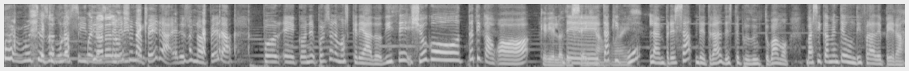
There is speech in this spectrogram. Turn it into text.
o en muchos Es como otros una- sitios. bueno, ahora lo eres dice una pera, eres una pera. Por, eh, con por eso lo hemos creado. Dice Shogo Tatikawa Qué bien lo de dice, Takiku, la empresa detrás de este producto. Vamos, básicamente un disfraz de pera.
